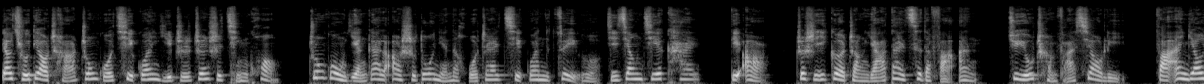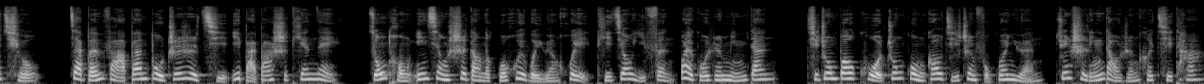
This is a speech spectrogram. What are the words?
要求调查中国器官移植真实情况，中共掩盖了二十多年的活摘器官的罪恶即将揭开。第二，这是一个长牙带刺的法案，具有惩罚效力。法案要求，在本法颁布之日起一百八十天内，总统应向适当的国会委员会提交一份外国人名单。其中包括中共高级政府官员、军事领导人和其他。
